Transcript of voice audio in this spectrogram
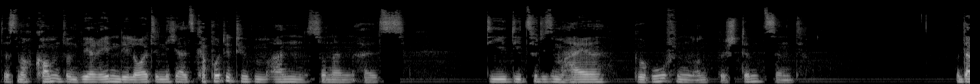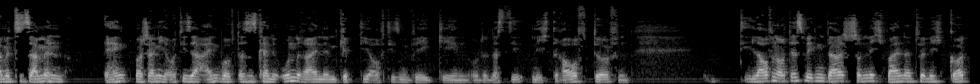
das noch kommt und wir reden die Leute nicht als kaputte Typen an, sondern als die, die zu diesem Heil berufen und bestimmt sind. Und damit zusammen hängt wahrscheinlich auch dieser Einwurf, dass es keine Unreinen gibt, die auf diesem Weg gehen oder dass die nicht drauf dürfen. Die laufen auch deswegen da schon nicht, weil natürlich Gott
